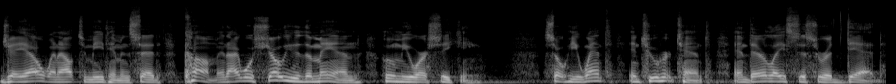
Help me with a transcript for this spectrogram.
Jael went out to meet him and said, Come, and I will show you the man whom you are seeking. So he went into her tent, and there lay Sisera dead,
